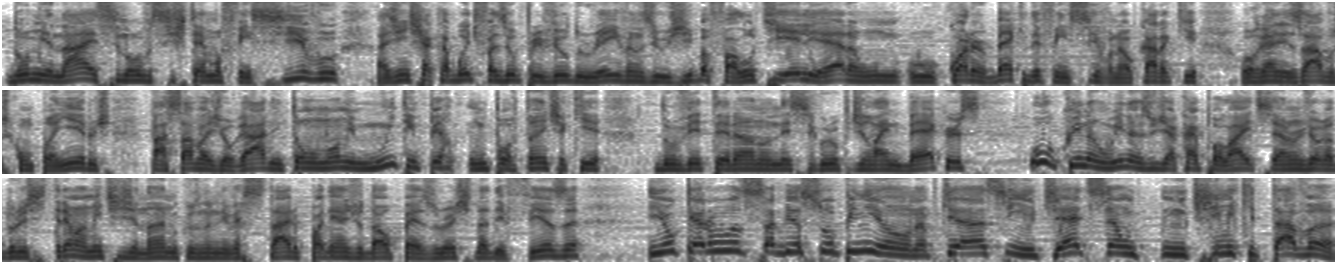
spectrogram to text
dominar esse novo sistema ofensivo. A gente acabou de fazer o preview do Ravens e o Giba falou que ele era um, o quarterback defensivo, né? O cara que organizava os companheiros, passava a jogada. Então, um nome muito importante aqui do veterano nesse grupo de linebackers. O Queenan Williams e o Jackai Polite eram jogadores extremamente dinâmicos no universitário, podem ajudar o pass rush da defesa. E eu quero saber a sua opinião, né? Porque, assim, o Jets é um, um time que tava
